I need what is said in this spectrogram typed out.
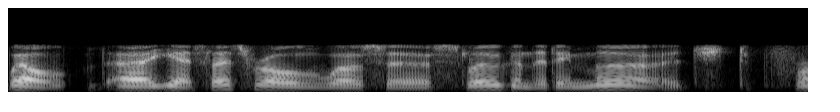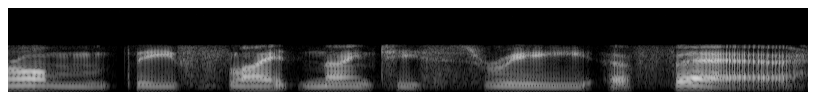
Well, uh, yes, Let's Roll was a slogan that emerged from the Flight 93 affair.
